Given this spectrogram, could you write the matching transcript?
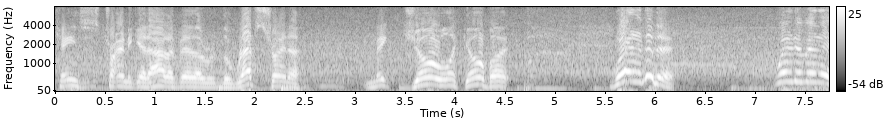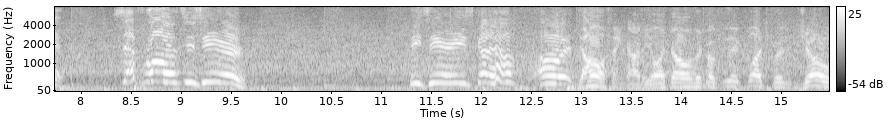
Caine's just trying to get out of it. The, the ref's trying to make Joe let go, but wait a minute. Wait a minute. Seth Rollins is here. He's here. He's gonna help. Oh, oh, thank God he let go of the Coquina clutch. But Joe,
